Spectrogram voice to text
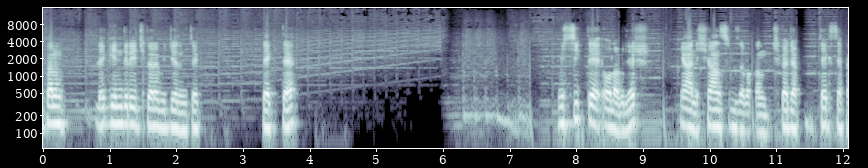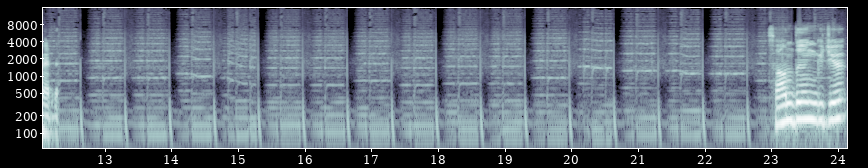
Bakalım Legendary'i çıkarabileceğiz mi tek tekte. Mistik de olabilir. Yani şansımıza bakalım çıkacak tek seferde. Sandığın gücü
